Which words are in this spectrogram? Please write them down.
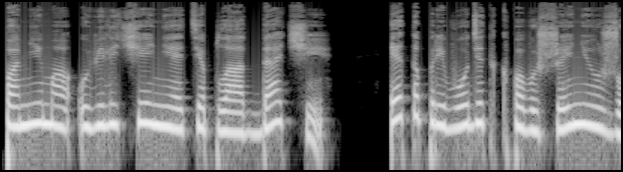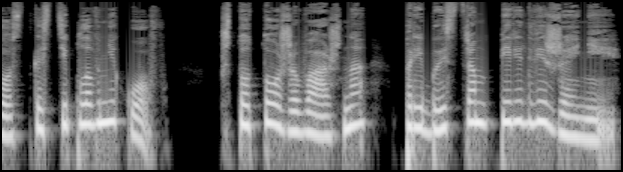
Помимо увеличения теплоотдачи, это приводит к повышению жесткости плавников, что тоже важно при быстром передвижении.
